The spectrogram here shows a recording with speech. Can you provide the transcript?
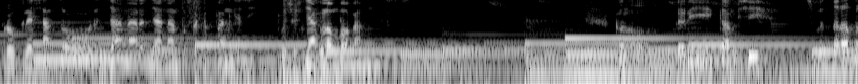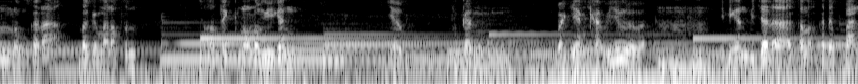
progres atau rencana-rencana untuk ke depan gak sih? Khususnya kelompok kamu dari kami sih sementara belum karena bagaimanapun soal teknologi kan ya bukan bagian kami juga pak Mhm. ini kan bicara kalau ke depan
